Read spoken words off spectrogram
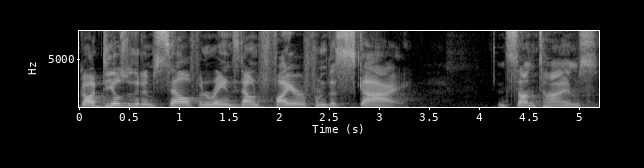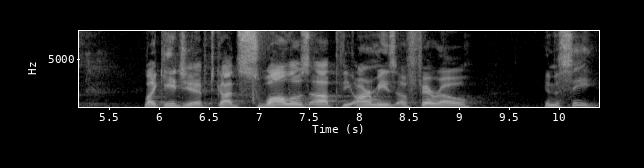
God deals with it himself and rains down fire from the sky. And sometimes, like Egypt, God swallows up the armies of Pharaoh in the sea.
